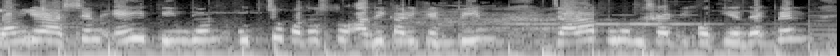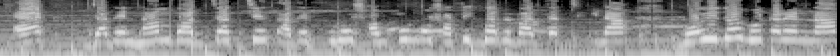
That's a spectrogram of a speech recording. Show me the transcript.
বঙ্গে আসছেন এই তিনজন উচ্চ পদস্থ আধিকারিকের টিম যারা পুরো বিষয়টি খতিয়ে দেখবেন। এক যাদের নাম বাদ যাচ্ছে, তাদের পুরো সম্পূর্ণ সঠিকভাবে বাদ যাচ্ছে কিনা, বৈধ ভোটারের নাম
